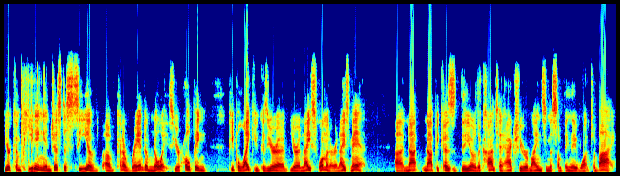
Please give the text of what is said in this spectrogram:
you're competing in just a sea of, of kind of random noise. You're hoping people like you because you're a you're a nice woman or a nice man, uh, not not because the you know the content actually reminds them of something they want to buy.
